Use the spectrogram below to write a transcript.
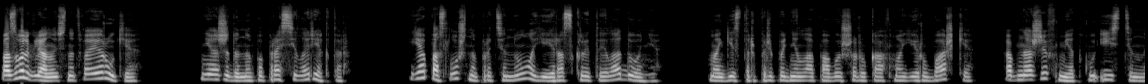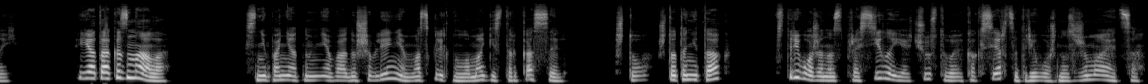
«Позволь глянуть на твои руки», — неожиданно попросила ректор. Я послушно протянула ей раскрытые ладони. Магистр приподняла повыше рукав моей рубашки, обнажив метку истинной. «Я так и знала!» С непонятным мне воодушевлением воскликнула магистр Кассель. «Что, что-то не так?» Встревоженно спросила я, чувствуя, как сердце тревожно сжимается.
